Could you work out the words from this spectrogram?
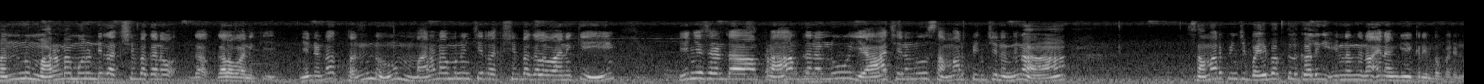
తన్ను మరణము నుండి రక్షింపగల గలవానికి. ఏంటంటే తన్ను మరణము నుంచి రక్షింపగలవానికి ఏం చేశాడంట ప్రార్థనలు యాచనలు సమర్పించినందున సమర్పించి భయభక్తులు కలిగి ఉన్నందున ఆయన అంగీకరింపబడిన.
